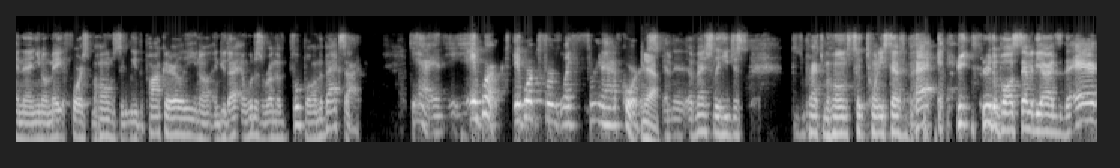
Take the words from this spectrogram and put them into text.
and then you know make force Mahomes to leave the pocket early, you know, and do that, and we'll just run the football on the backside. Yeah, it, it worked. It worked for like three and a half quarters. Yeah. and then eventually he just. Patrick Mahomes took 20 steps back, and he threw the ball 70 yards in the air,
